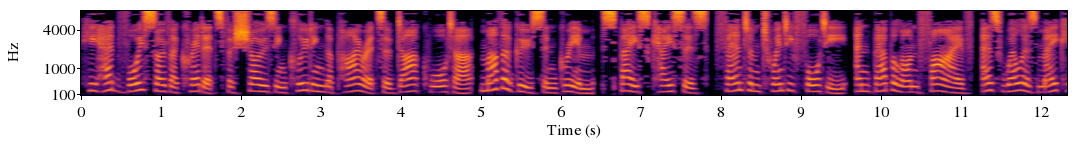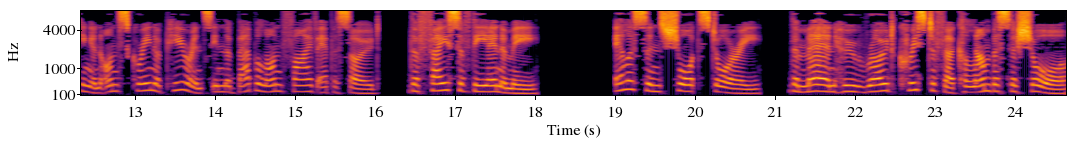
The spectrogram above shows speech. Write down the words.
he had voiceover credits for shows including The Pirates of Dark Water, Mother Goose and Grimm, Space Cases, Phantom 2040, and Babylon 5, as well as making an on-screen appearance in the Babylon 5 episode, The Face of the Enemy. Ellison's short story, The Man Who Rowed Christopher Columbus Ashore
